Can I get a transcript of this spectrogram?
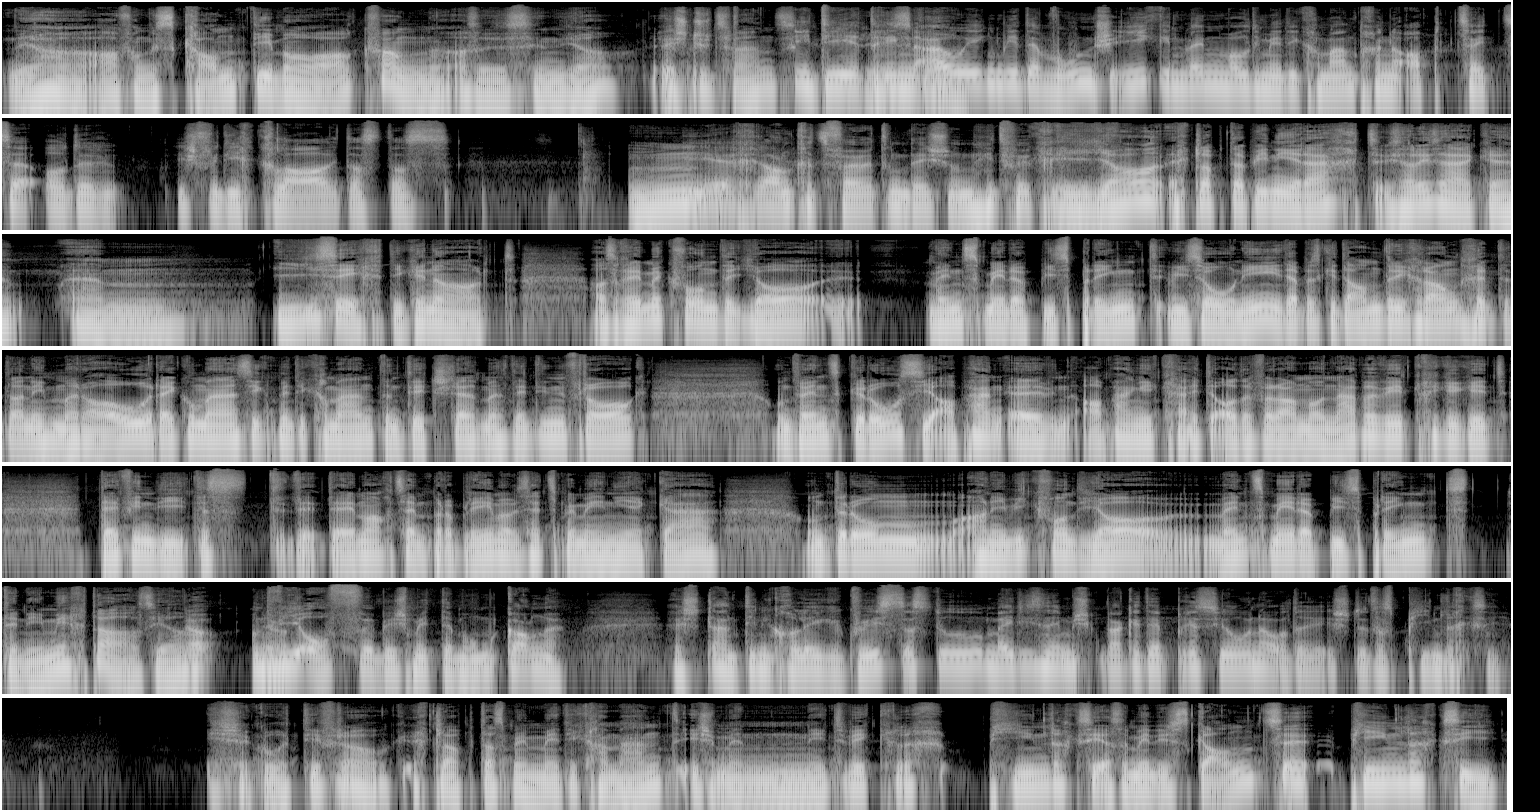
ja, anfangs Kante mal angefangen. Also das sind, ja, Hast du 20. in dir drin 30 auch irgendwie den Wunsch, irgendwann mal die Medikamente können abzusetzen oder ist für dich klar, dass das Mm. eher krankheitsfördernd ist und nicht wirklich... Ja, ich glaube, da bin ich recht, wie soll ich sagen, ähm, einsichtig in Art. Also ich habe immer gefunden, ja, wenn es mir etwas bringt, wieso nicht? Aber es gibt andere Krankheiten, da nimmt man auch regelmäßig Medikamente und dort stellt man es nicht in Frage. Und wenn es grosse Abhäng äh, Abhängigkeiten oder vor allem auch Nebenwirkungen gibt, dann finde ich, das, der, macht es ein Problem, aber das hat es bei mir nie gegeben. Und darum habe ich wie gefunden, ja, wenn es mir etwas bringt, dann nehme ich das, ja. Ja. Und Ja. wie offen bist du mit dem umgegangen? Hast, haben deine Kollegen gewusst, dass du Medizin nimmst wegen Depressionen oder ist dir das peinlich gewesen? Ist eine gute Frage. Ich glaube, das mit dem Medikament ist mir nicht wirklich peinlich gewesen. Also mir ist das Ganze peinlich gewesen,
